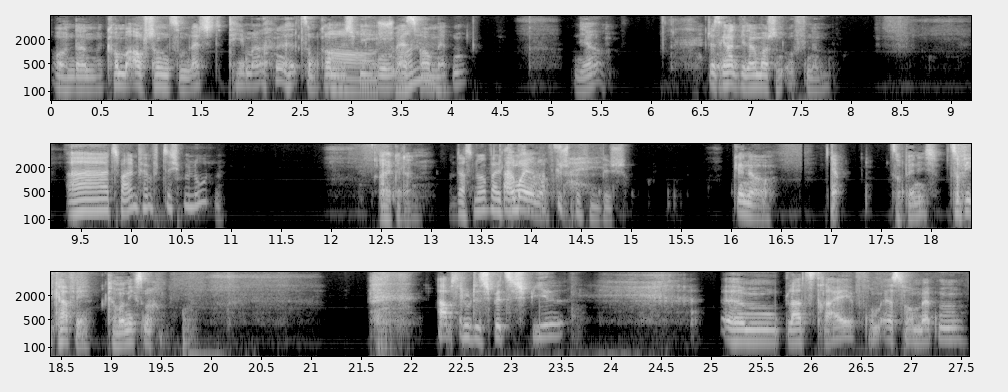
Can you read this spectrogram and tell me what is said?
Und dann kommen wir auch schon zum letzten Thema, zum kommenden oh, Spiel gegen SV Meppen. Ja. Ich weiß gar nicht, wie lange wir schon aufnehmen. Äh, 52 Minuten. Okay, dann. Und das nur, weil du so ja abgeschliffen bist. Genau. Ja, so bin ich. Zu viel Kaffee, kann man nichts machen. Absolutes Spitzenspiel. Ähm, Platz 3 vom SV Meppen.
